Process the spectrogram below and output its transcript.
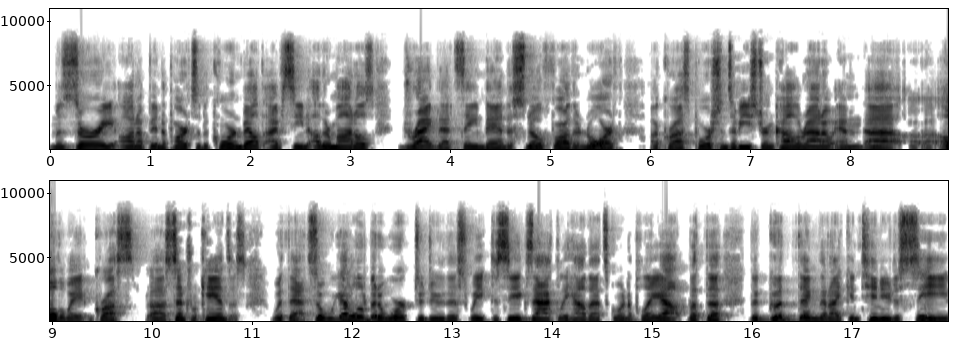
Missouri, on up into parts of the Corn Belt. I've seen other models drag that same band of snow farther north across portions of eastern Colorado and uh, all the way across uh, central Kansas with that. So we got a little bit of work to do this week to see exactly how that's going to play out. But the the good thing that I continue to see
